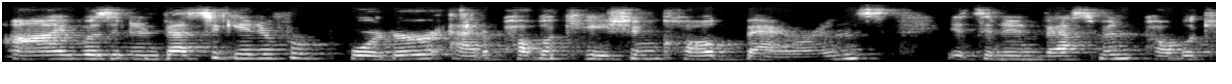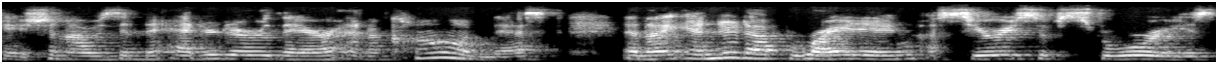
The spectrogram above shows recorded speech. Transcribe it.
I was an investigative reporter at a publication called Barron's. It's an investment publication. I was an editor there and a columnist, and I ended up writing a series of stories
